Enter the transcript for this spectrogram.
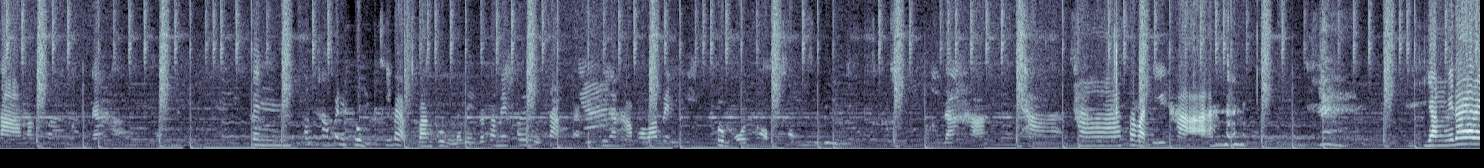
ตามาก กลุ่มที่แบบบางกลุ่มแล้วเบนก็จะไม่ค่อยรู้จักนะพี่ๆนะคะ เพราะว่าเป็นกลุ่มโอท็อปของสุรินทร์นะคะค่ะค่ะสวัสดีค่ะ ยังไม่ได้อะไร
